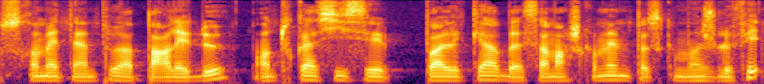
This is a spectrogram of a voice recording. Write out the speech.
se remette un peu à parler d'eux. En tout cas, si c'est pas le cas, bah, ça marche quand même parce que moi je le fais.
